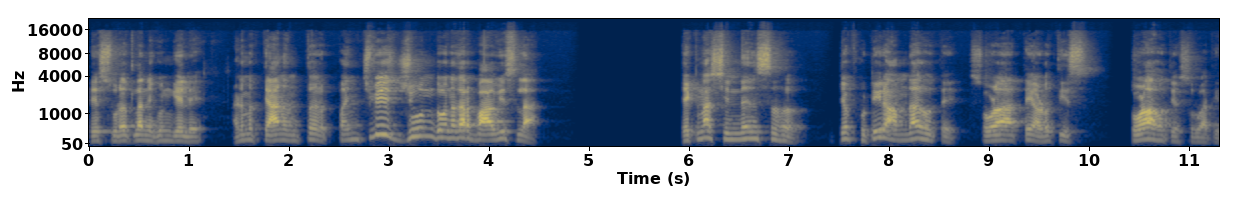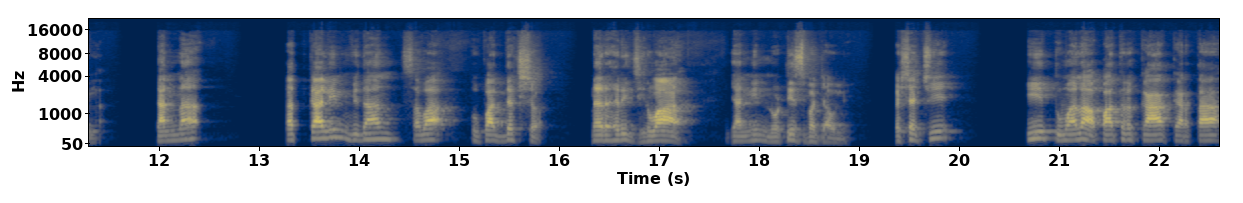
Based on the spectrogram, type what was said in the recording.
ते सुरतला निघून गेले. आणि मग त्यानंतर पंचवीस जून दोन हजार बावीसला एकनाथ शिंदेसह जे फुटीर आमदार होते सोळा ते अडतीस सोळा होते सुरुवातीला त्यांना तत्कालीन विधानसभा उपाध्यक्ष नरहरी झिरवाळ यांनी नोटीस बजावली. कशाची? की तुम्हाला अपात्र का करता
